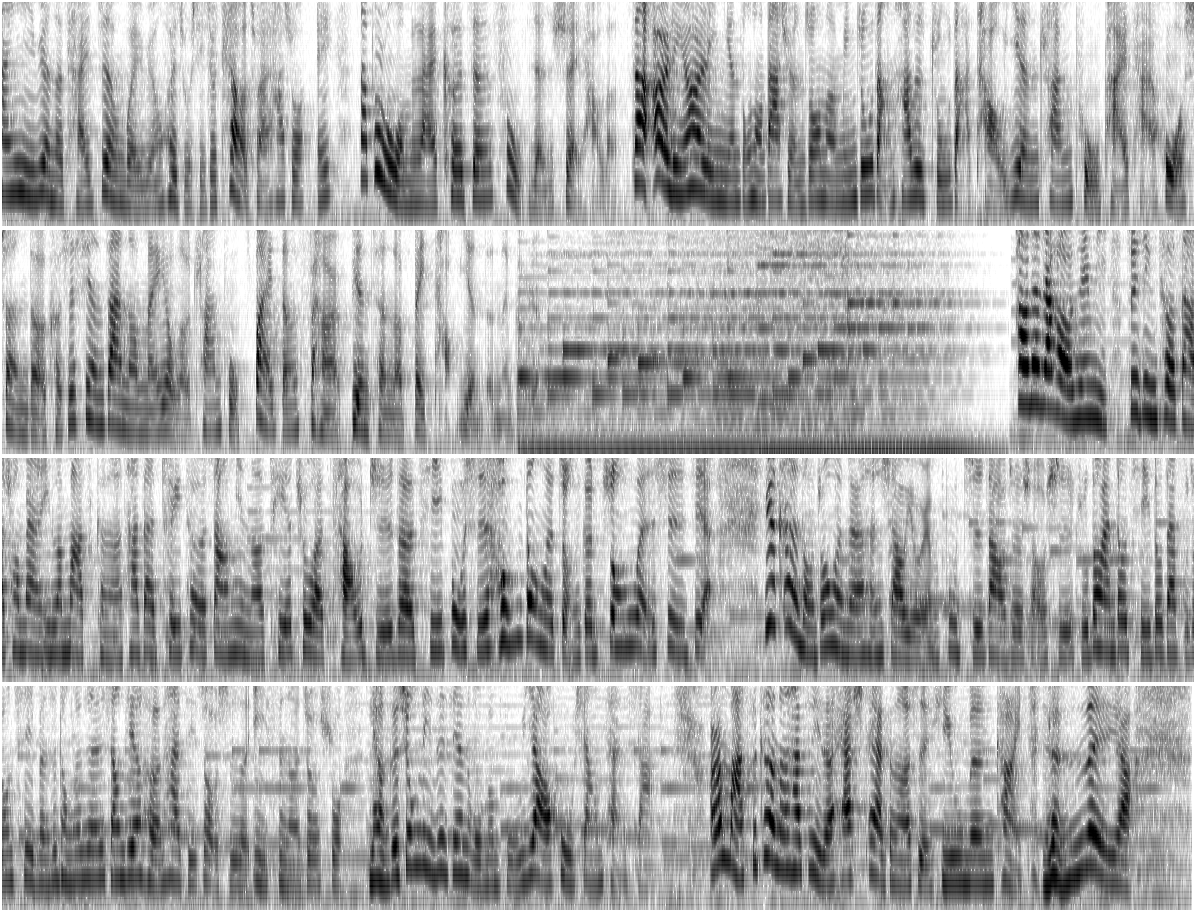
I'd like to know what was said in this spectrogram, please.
参议院的财政委员会主席就跳了出来，他说：“哎，那不如我们来苛征富人税好了。”在二零二零年总统大选中呢，民主党他是主打讨厌川普排才获胜的，可是现在呢，没有了川普，拜登反而变成了被讨厌的那个人。Hello，大家好，我是 Amy。最近特斯拉创办人 Elon Musk 呢，他在推特上面呢贴出了曹植的七步诗，轰动了整个中文世界。因为看得懂中文的人很少，有人不知道这首诗“主动然斗齐，斗在釜中泣，本是同根生，相煎何太急”。这首诗的意思呢，就是说两个兄弟之间，我们不要互相残杀。而马斯克呢，他自己的 Hashtag 呢是 Humankind，人类呀。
